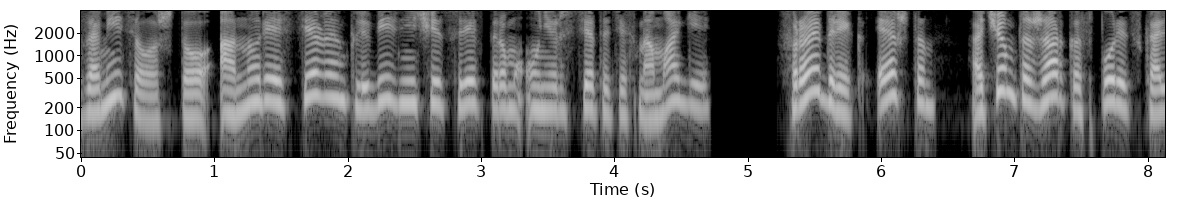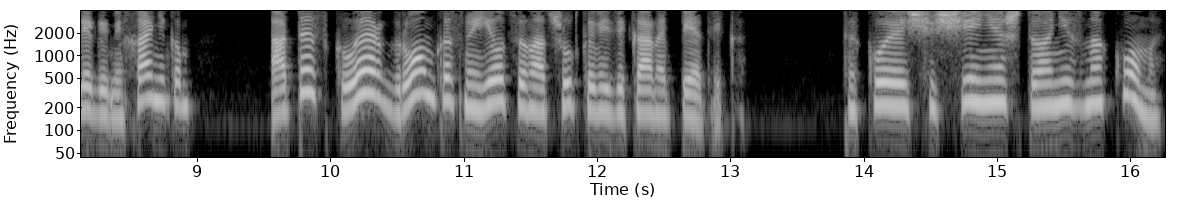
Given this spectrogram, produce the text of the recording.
заметила, что Анория Стерлинг любезничает с ректором Университета техномагии, Фредерик Эштон о чем-то жарко спорит с коллегой-механиком, а Тесс Клэр громко смеется над шутками декана Петрика. «Такое ощущение, что они знакомы»,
